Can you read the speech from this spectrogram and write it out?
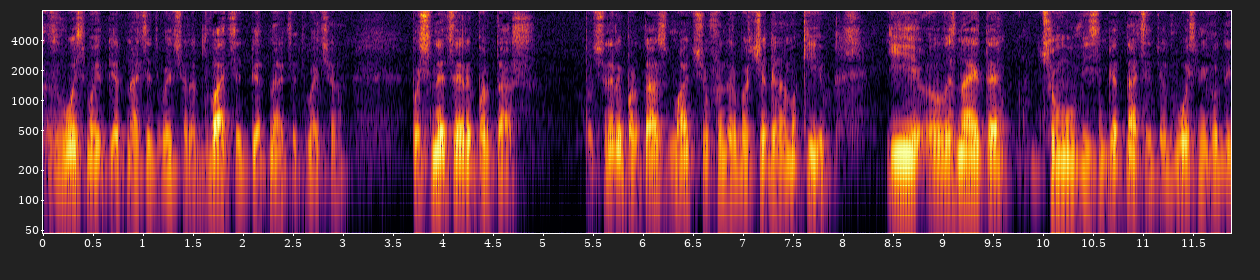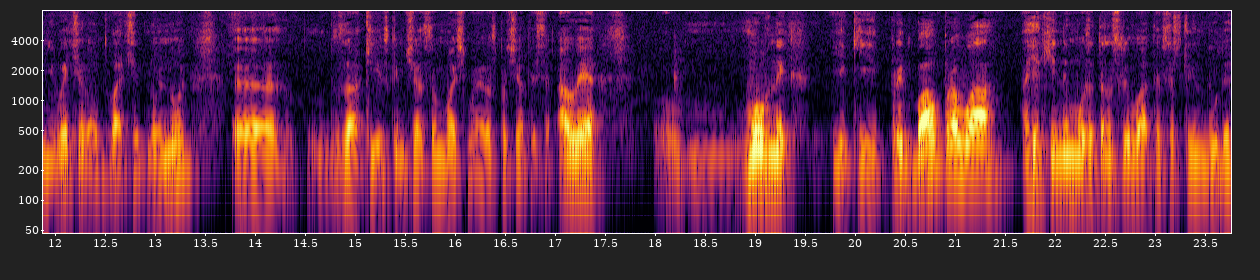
з 8.15 вечора, 20.15 вечора, почне цей репортаж. Почне репортаж матчу Фенербахче Динамо Київ. І ви знаєте, чому в 8.15, от 8 годині вечора, 20.00, е, за київським часом матч має розпочатися. Але мовник, який придбав права, а який не може транслювати, все ж таки він буде,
